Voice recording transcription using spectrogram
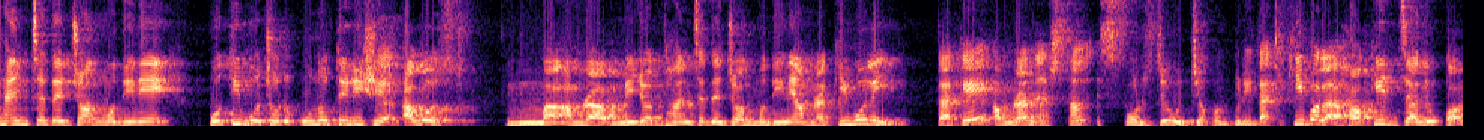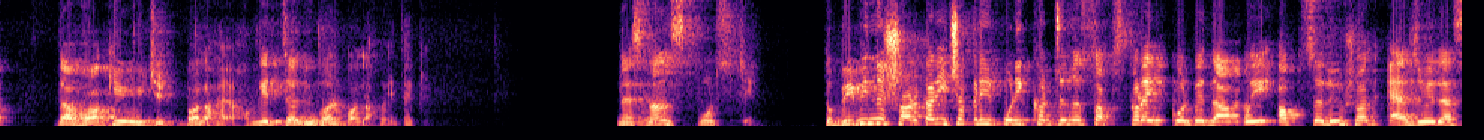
ধ্যানচাঁদের জন্মদিনে প্রতি বছর উনতিরিশে আগস্ট আমরা মেজর ধ্যানচাঁদের জন্মদিনে আমরা কি বলি? তাকে আমরা ন্যাশনাল স্পোর্টস ডে উদযাপন করি। তাকে কি বলা হকির জাদুকর। দ্য হকি উইজেট বলা হয়, হকির জাদুকর বলা হয়ে থাকে ন্যাশনাল স্পোর্টস ডে তো বিভিন্ন সরকারি চাকরির পরীক্ষার জন্য সাবস্ক্রাইব করবে the way of solution as well as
